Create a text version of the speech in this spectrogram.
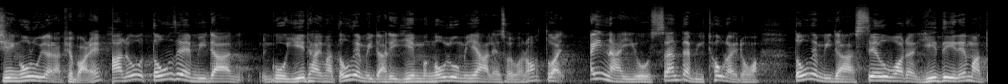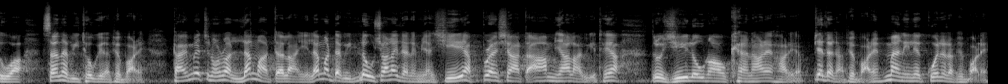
ရေငုံလို့ရတာဖြစ်ပါတယ်အားလို့30 meter ကိုရေထိုင်မှာ30 meter ထိရေမငုံလို့မရလဲဆိုရင်ပေါ့နော်သူက အဲ့နိုင်ကိုစမ်းသက်ပြီးထုတ်လိုက်တော့30မီတာ still water ရေသေးထဲမှာသူကစမ်းသက်ပြီးထုတ်ခဲ့တာဖြစ်ပါတယ်ဒါပေမဲ့ကျွန်တော်တို့ကလက်မှာတက်လာရင်လက်မှာတက်ပြီးလှုပ်ရှားလိုက်တယ်လည်းမြရေတွေက pressure တအားများလာပြီးအထက်ကသူတို့ရေလုံးတာကိုခံထားတဲ့ဟာတွေကပြတ်တက်တာဖြစ်ပါတယ်မှန်နေလဲကွဲတက်တာဖြစ်ပါတယ်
